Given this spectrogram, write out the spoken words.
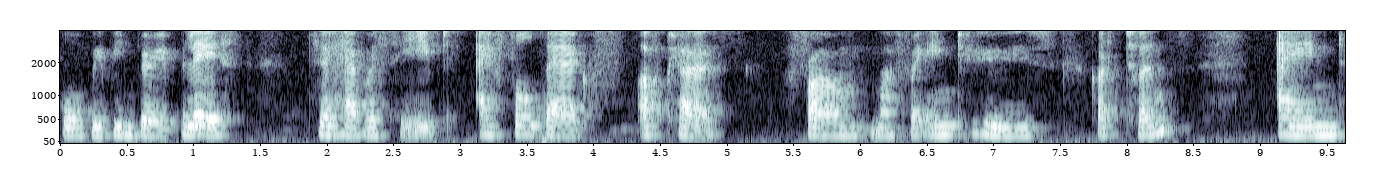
or we've been very blessed to have received a full bag of clothes from my friend who's got twins and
